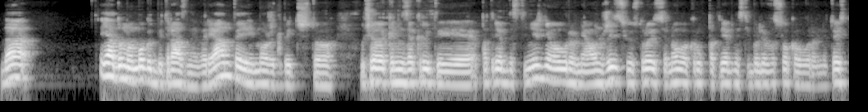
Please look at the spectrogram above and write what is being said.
Да, я думаю, могут быть разные варианты, и может быть, что у человека не закрыты потребности нижнего уровня, а он жизнь свою строит все равно вокруг потребностей более высокого уровня. То есть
